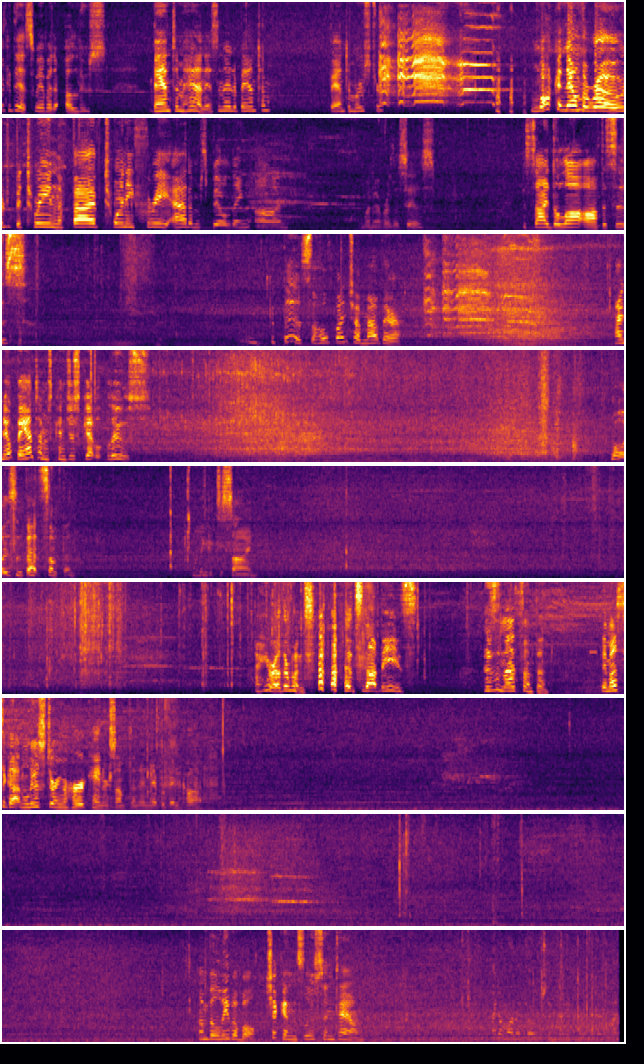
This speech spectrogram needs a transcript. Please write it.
Look at this. We have a, a loose bantam hen. Isn't it a bantam? Bantam rooster? Walking down the road between the 523 Adams building on whatever this is. Beside the law offices. Look at this. A whole bunch of them out there. I know bantams can just get loose. Well, isn't that something? I think it's a sign. I hear other ones. it's not these. Isn't that something? They must have gotten loose during a hurricane or something and never been caught. Unbelievable. Chickens loose in town. I don't want to go to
